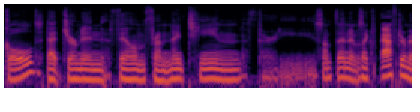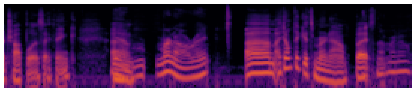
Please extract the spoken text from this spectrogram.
Gold, that German film from 1930 something. It was like after Metropolis, I think. Yeah, Um, Murnau, right? um, I don't think it's Murnau, but it's not Murnau.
